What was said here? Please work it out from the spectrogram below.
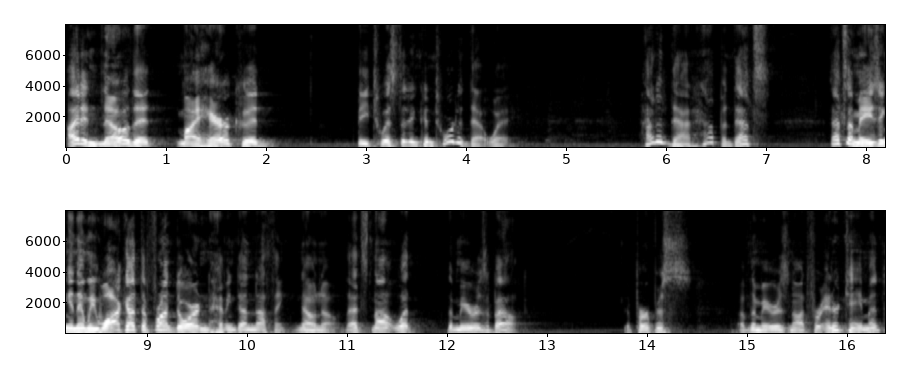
I didn't know that my hair could be twisted and contorted that way. How did that happen? That's, that's amazing. And then we walk out the front door and having done nothing. No, no, that's not what the mirror is about. The purpose of the mirror is not for entertainment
